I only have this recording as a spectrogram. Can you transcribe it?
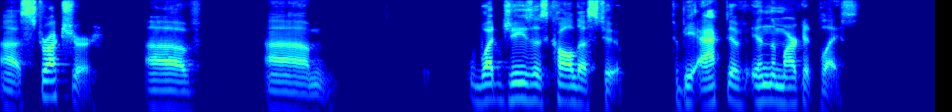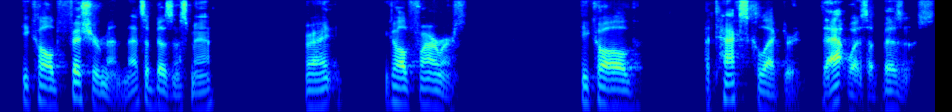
uh, structure of um, what Jesus called us to, to be active in the marketplace, he called fishermen. That's a businessman, right? He called farmers. He called a tax collector. That was a business,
